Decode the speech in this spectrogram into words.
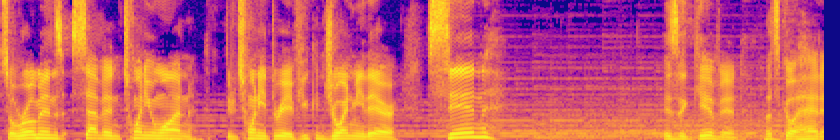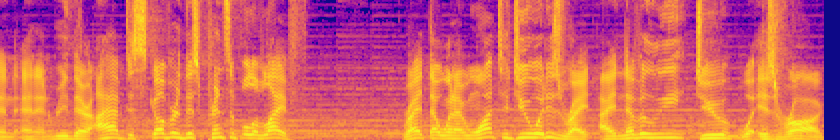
So, Romans 7 21 through 23, if you can join me there. Sin is a given. Let's go ahead and, and, and read there. I have discovered this principle of life, right? That when I want to do what is right, I inevitably do what is wrong.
